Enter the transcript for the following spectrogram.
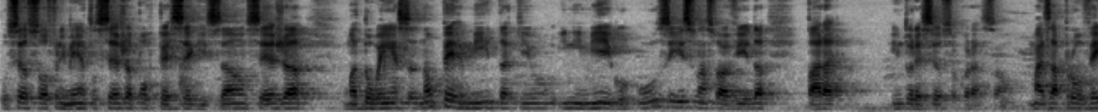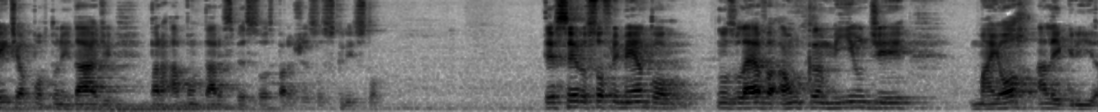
o seu sofrimento seja por perseguição, seja uma doença, não permita que o inimigo use isso na sua vida para endurecer o seu coração, mas aproveite a oportunidade para apontar as pessoas para Jesus Cristo. Terceiro, o sofrimento nos leva a um caminho de maior alegria.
